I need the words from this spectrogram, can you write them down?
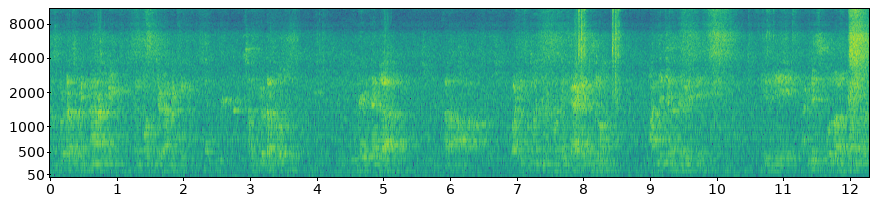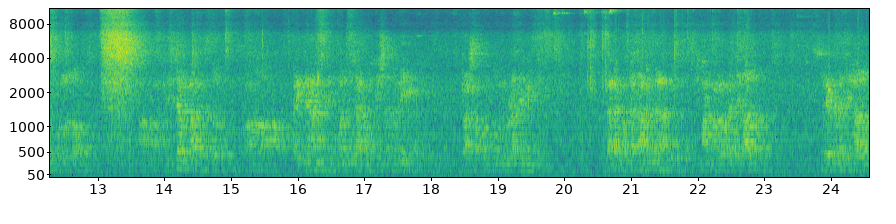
కంప్యూటర్ పరిజ్ఞానాన్ని సంబోధించడానికి కంప్యూటర్లు అదేవిధంగా వాటికి సంబంధించినటువంటి గైడెన్స్ను అందించడం జరిగింది. ఇది అన్ని స్కూళ్ళలో గవర్నమెంట్ స్కూళ్ళలో డిజిటల్ క్లాసెస్ పరిజ్ఞానాన్ని పెంపొందించాలనే ఉద్దేశంతో రాష్ట్ర ప్రభుత్వం కూడా జరిగింది. గత కొంత కాలంగా మా నల్గొండ జిల్లాలో సూర్యాపేట జిల్లాలో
